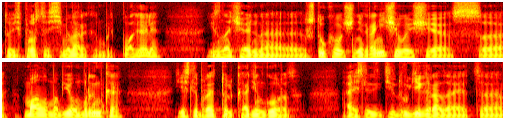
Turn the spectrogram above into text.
то есть просто семинары, как мы предполагали, изначально э, штука очень ограничивающая, с малым объемом рынка, если брать только один город – а если идти в другие города, это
